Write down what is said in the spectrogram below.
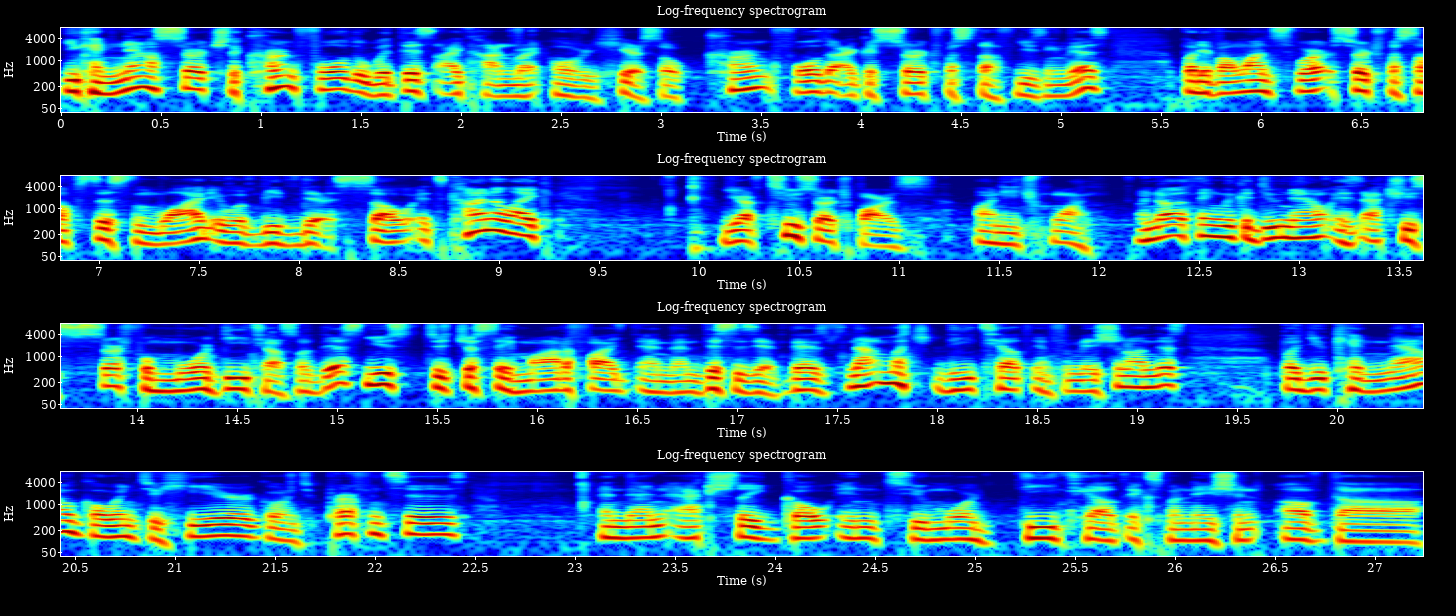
You can now search the current folder with this icon right over here. So current folder, I could search for stuff using this. But if I want to search for stuff system wide, it would be this. So it's kind of like you have two search bars on each one. Another thing we could do now is actually search for more detail. So this used to just say modified and then this is it. There's not much detailed information on this, but you can now go into here, go into preferences, and then actually go into more detailed explanation of the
